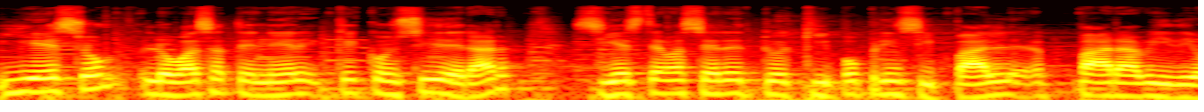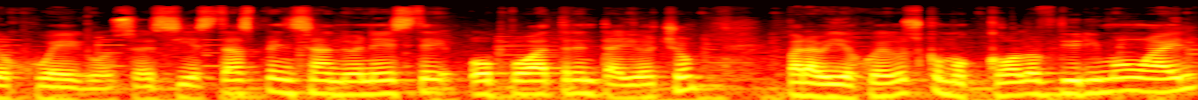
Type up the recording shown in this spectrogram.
y eso lo vas a tener que considerar si este va a ser tu equipo principal para videojuegos. Si estás pensando en este Oppo A38 para videojuegos como Call of Duty Mobile,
